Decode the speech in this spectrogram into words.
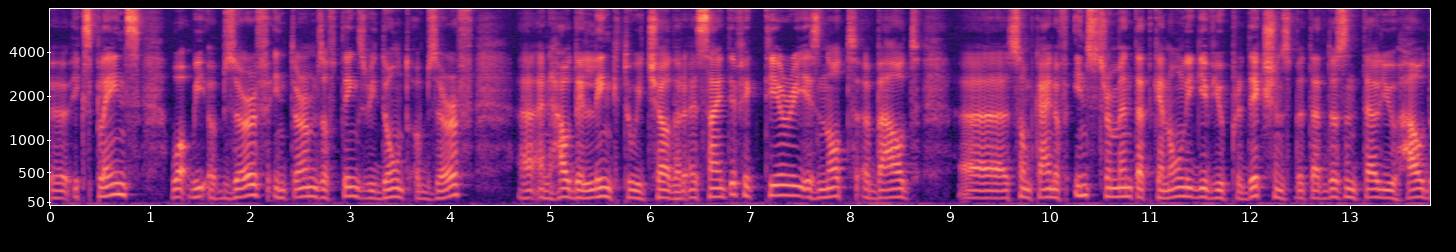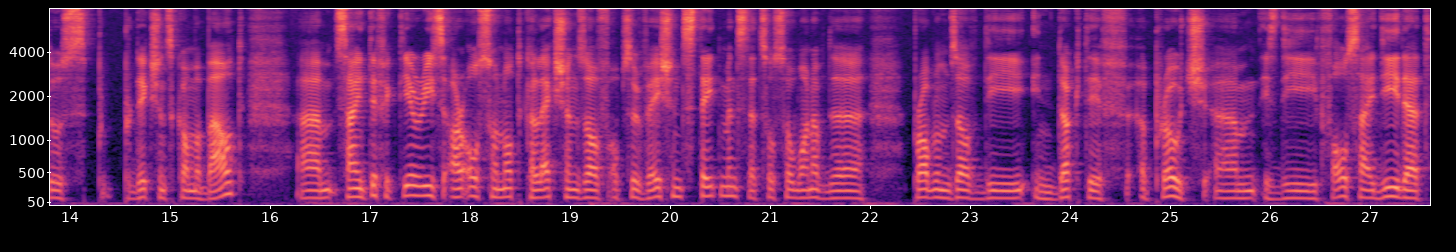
uh, explains what we observe in terms of things we don't observe uh, and how they link to each other. A scientific theory is not about uh, some kind of instrument that can only give you predictions, but that doesn't tell you how those pr- predictions come about. Um, scientific theories are also not collections of observation statements. That's also one of the problems of the inductive approach um, is the false idea that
